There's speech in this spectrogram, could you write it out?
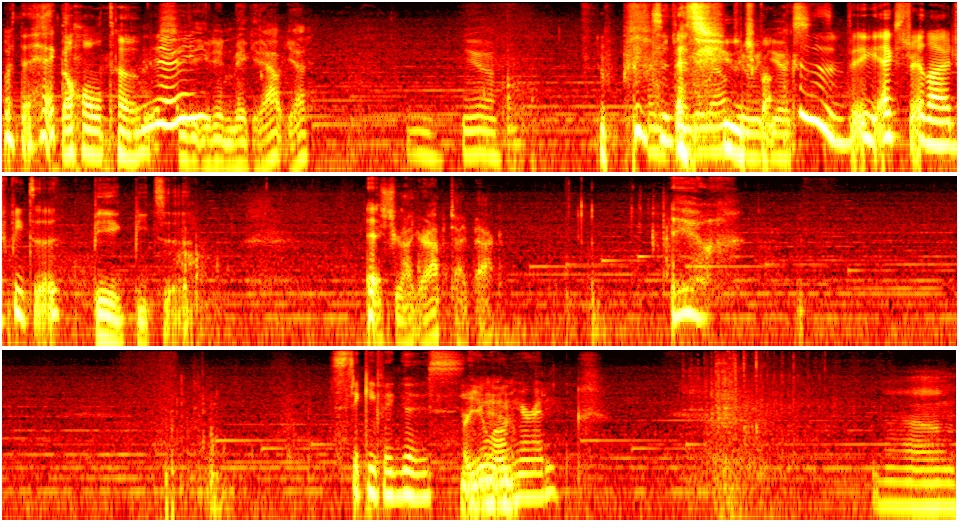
What the heck? The whole tub. See that you didn't make it out yet. Mm, yeah. Pizza. That's huge box. yet. This is a big, extra large pizza. Big pizza. Uh, At least you got your appetite back. Ew. Sticky fingers. Are you alone here, Eddie? Um.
